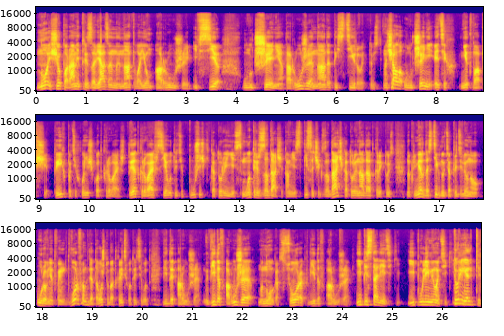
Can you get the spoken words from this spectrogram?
Но еще параметры завязаны на твоем оружии. И все улучшения от оружия надо тестировать. То есть сначала улучшений этих нет вообще. Ты их потихонечку открываешь. Ты открываешь все вот эти пушечки, которые есть. Смотришь задачи. Там есть списочек задач, которые надо открыть. То есть, например, достигнуть определенного уровня твоим дворфом для того, чтобы открыть вот эти вот виды оружия. Видов оружия много. 40 видов оружия. И пистолетики, и пулеметики. Турельки. и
